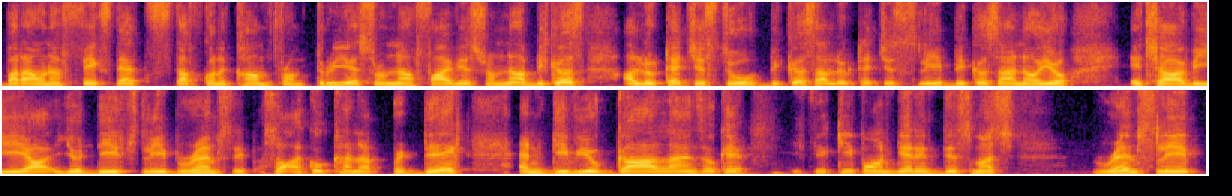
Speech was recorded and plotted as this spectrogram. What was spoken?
but I want to fix that stuff going to come from three years from now, five years from now, because I looked at your stool, because I looked at your sleep, because I know your HRV, uh, your deep sleep, REM sleep. So I could kind of predict and give you guidelines. Okay, if you keep on getting this much REM sleep,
